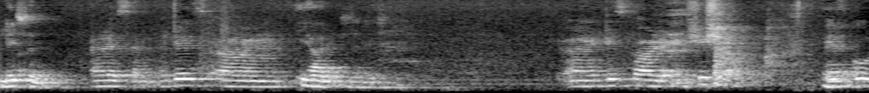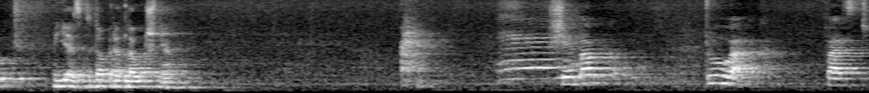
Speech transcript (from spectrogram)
listen. uh, listen. It is um, Yeah, listen, uh, it is for Shishya. Yeah. Is good. jest dobre dla ucznia. Shevak to work. First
